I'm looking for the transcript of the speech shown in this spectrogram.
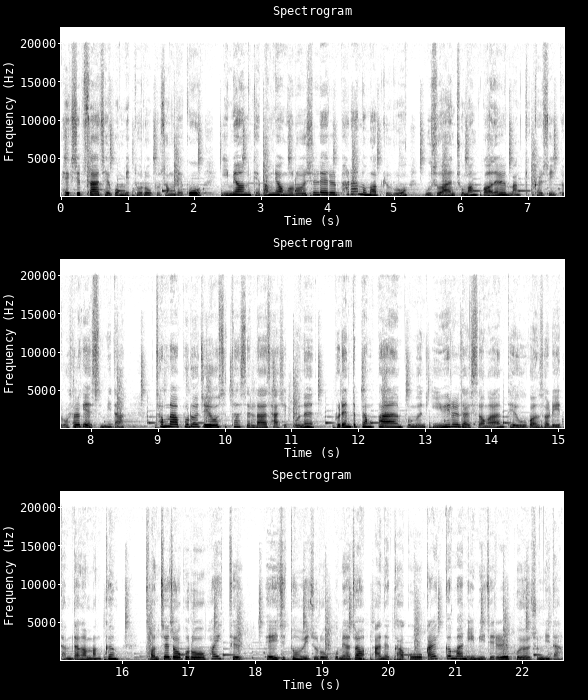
114 제곱미터로 구성되고 이면 개방형으로 실내를 파라노마 뷰로 우수한 조망권을 만끽할 수 있도록 설계했습니다. 청라 포르지오 스타셀라 49는 브랜드 평판 부문 2위를 달성한 대우건설이 담당한 만큼 전체적으로 화이트, 베이지 톤 위주로 꾸며져 아늑하고 깔끔한 이미지를 보여줍니다.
